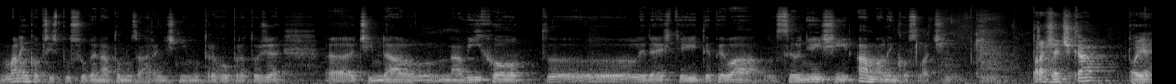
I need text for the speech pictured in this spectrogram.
malinko přizpůsobena tomu zahraničnímu trhu, protože eh, čím dál na východ eh, lidé chtějí ty piva silnější a malinko sladší. Pražečka, to je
